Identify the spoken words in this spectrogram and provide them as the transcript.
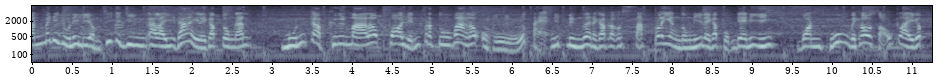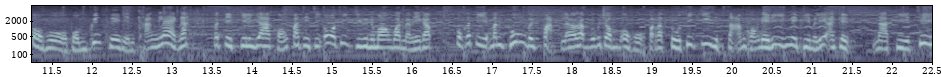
มันไม่ได้อยู่ในเหลี่ยมที่จะยิงอะไรได้เลยครับตรงนั้น หมุนกลับคืนมาแล้วพอเห็นประตูว่างแล้วโอ้โหแตะนิดนึงด้วยนะครับ แล้วก็ซัดเปรี้ยงตรงนี้เลยครับผมเดนี่อิงบอลพุ่งไปเข้าเสาไกลครับโอ้โห ผมเพิ่งเคยเห็นครั้งแรกนะ ปฏิกิริยาของปาติจิโอที่ยืนมองบอลแบบนี้ครับ ปกติมันพุ่งไปปัดแล้วครับคุณผู้ชมโอ้โห ประตูที่ 23 ของเดนี่อิงในพรีเมียร์ลีกอังกฤษ นาทีที่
